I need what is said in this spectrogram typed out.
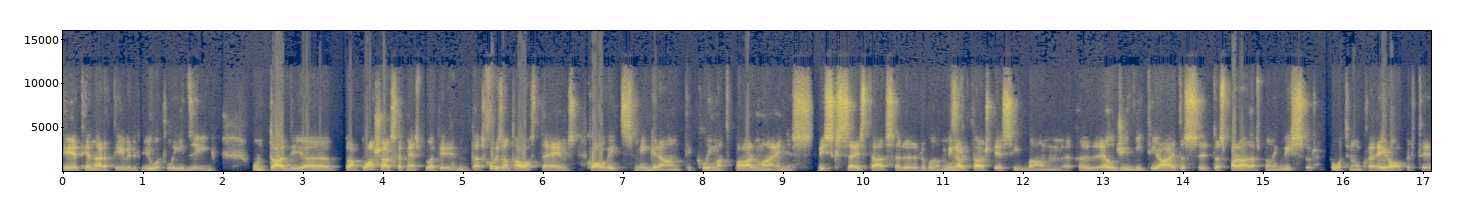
tie, tie narratīvi ir ļoti līdzīgi. Un tad, ja tā plašāk skatāmies, proti, tās horizontālās tēmas, covid, migranti, klimata pārmaiņas, viss, kas saistās ar, minoritāšu tiesībām, LGBTI, tas, tas parādās pilnīgi visur. Proti, nu, ka Eiropa ir tie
